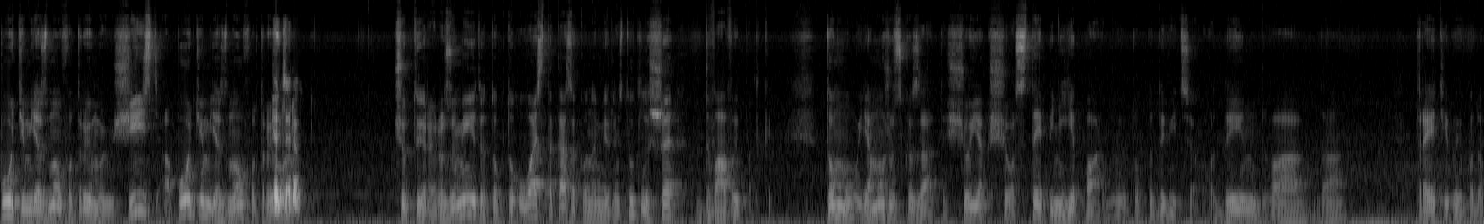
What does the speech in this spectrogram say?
потім я знов отримую 6, а потім я знов отримую 4. 4. Розумієте? Тобто у вас така закономірність. Тут лише два випадки. Тому я можу сказати, що якщо степінь є парною, тобто дивіться, 1, 2, да, третій випадок,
